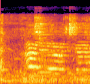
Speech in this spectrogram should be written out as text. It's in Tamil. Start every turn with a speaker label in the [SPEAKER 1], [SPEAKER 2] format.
[SPEAKER 1] Yeah.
